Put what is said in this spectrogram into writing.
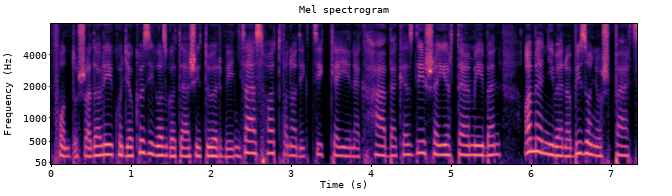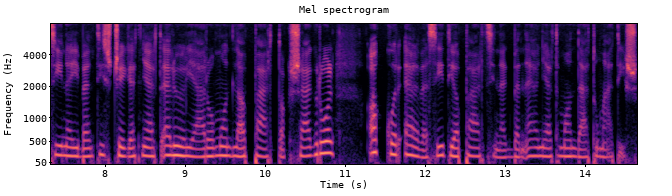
Fontos adalék, hogy a közigazgatási törvény 160. cikkejének H bekezdése értelmében, amennyiben a bizonyos párt színeiben tisztséget nyert előjáró mond le a párttagságról, akkor elveszíti a pártszínekben elnyert mandátumát is.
